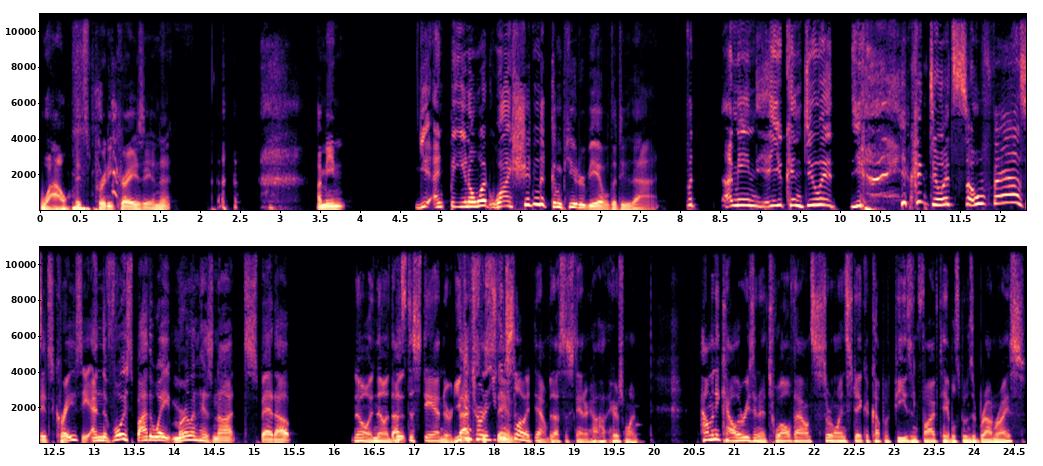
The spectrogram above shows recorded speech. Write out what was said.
Wow. It's pretty crazy, isn't it? I mean, yeah, and, but you know what? Why shouldn't a computer be able to do that? But I mean, you can do it. You, you can do it so fast. It's crazy. And the voice, by the way, Merlin has not sped up. no, no, that's The- the, standard. You can turn the it. You can slow it down, but that's the standard. Here's one. How many calories in a 12 ounce sirloin steak, a cup of peas, and five tablespoons of brown rice?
